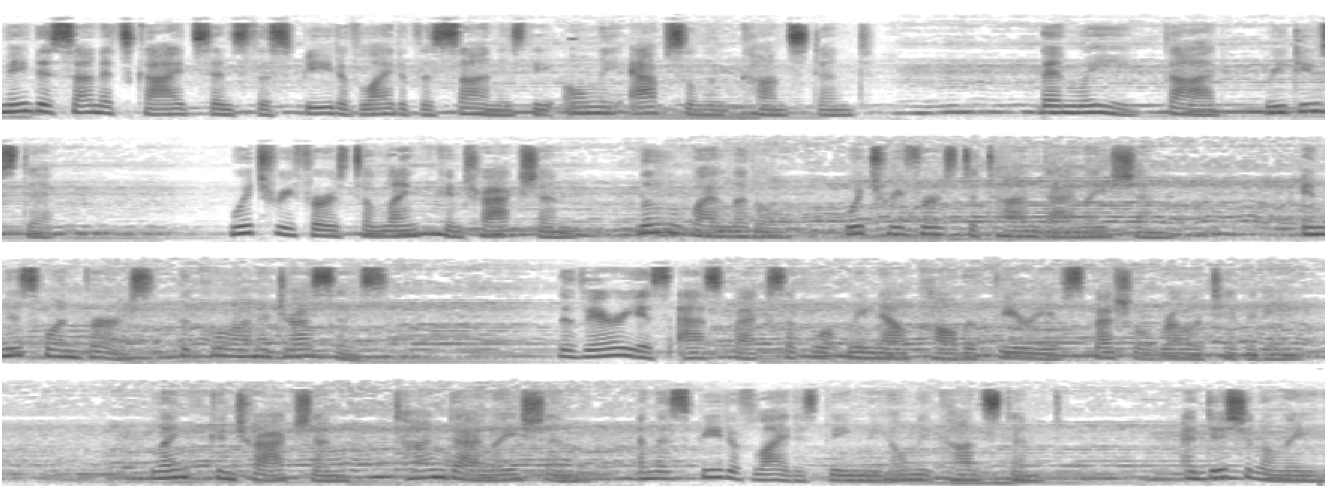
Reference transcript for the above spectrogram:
made the sun its guide since the speed of light of the sun is the only absolute constant. Then we, God, reduced it. Which refers to length contraction, little by little, which refers to time dilation. In this one verse, the Quran addresses the various aspects of what we now call the theory of special relativity length contraction, time dilation, and the speed of light as being the only constant. Additionally,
